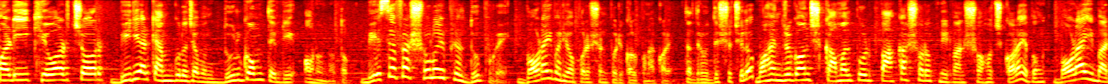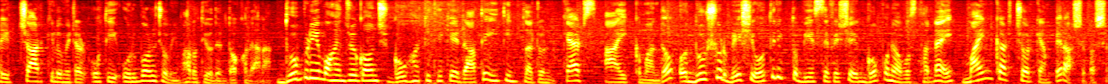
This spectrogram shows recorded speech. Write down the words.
হিজলামারি খেওয়ারচর বিডিআর ক্যাম্পগুলো যেমন দুর্গম, তেমনি অনুন্নত। বিএসএফরা ষোলো এপ্রিল দুপুরে বড়াই বাড়ি অপারেশন পরিকল্পনা করে। তাদের উদ্দেশ্য ছিল মহেন্দ্রগঞ্জ, কামালপুর, পাকা সড়ক নির্মাণ সহজ করা এবং বড়াই বাড়ির চার কিলোমিটার অতি উর্বর জমি ভারতীয়দের দখলে আনা। ধুবড়ি, মহেন্দ্রগঞ্জ, গৌহাটি থেকে রাতেই তিন প্লাটুন ক্যাটস আই কমান্ডো ও দুশোর বেশি অতিরিক্ত বিএসএফ এসে গোপনে অবস্থান নেয় মাইনকারচর ক্যাম্পের আশেপাশে।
